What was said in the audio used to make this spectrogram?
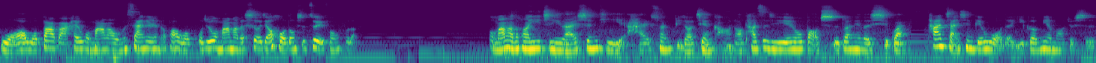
我、我爸爸还有我妈妈，我们三个人的话，我我觉得我妈妈的社交活动是最丰富的。我妈妈的话，一直以来身体也还算比较健康，然后她自己也有保持锻炼的习惯。他展现给我的一个面貌就是，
